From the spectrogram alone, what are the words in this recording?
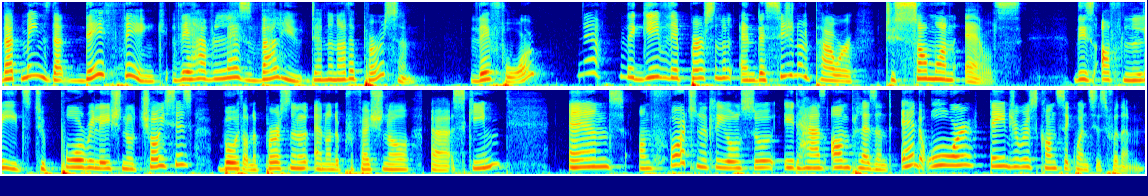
That means that they think they have less value than another person. Therefore, yeah, they give their personal and decisional power to someone else. This often leads to poor relational choices, both on a personal and on a professional uh, scheme. And unfortunately, also, it has unpleasant and or dangerous consequences for them.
